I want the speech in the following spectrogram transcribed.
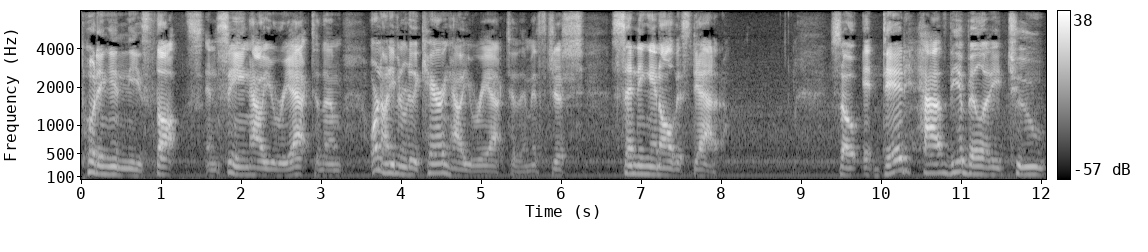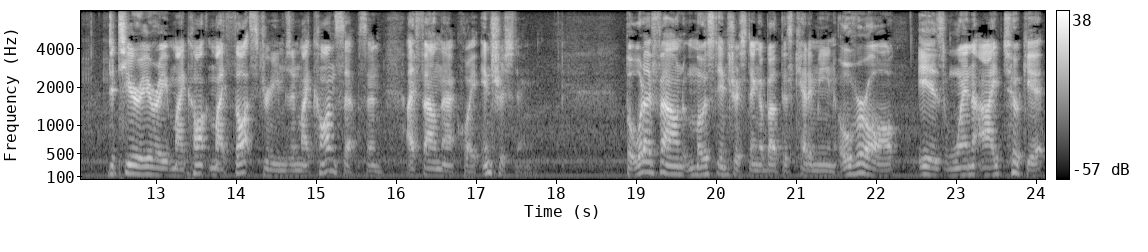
putting in these thoughts and seeing how you react to them or not even really caring how you react to them. It's just sending in all this data. So it did have the ability to deteriorate my my thought streams and my concepts, and I found that quite interesting. But what I found most interesting about this ketamine overall is when I took it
